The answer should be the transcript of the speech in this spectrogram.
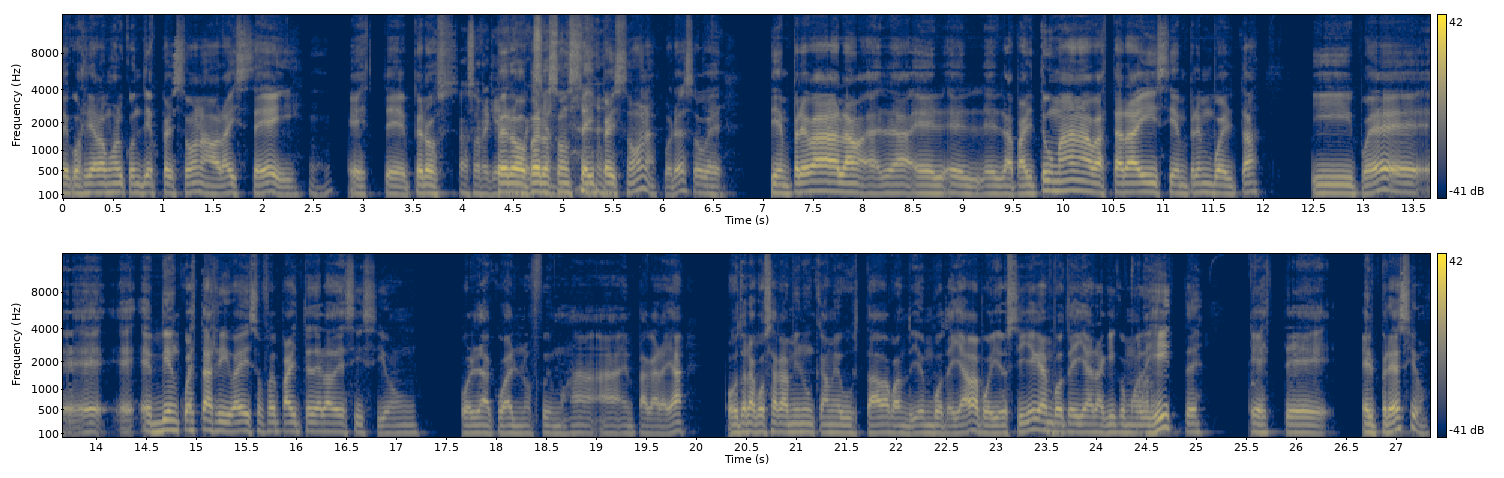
se corría a lo mejor con 10 personas, ahora hay 6. este, pero, pero, pero son 6 personas, por eso que siempre va la, la, la, parte humana va a estar ahí siempre envuelta. Y pues eh, eh, es bien cuesta arriba y eso fue parte de la decisión por la cual nos fuimos a, a empacar allá. Otra cosa que a mí nunca me gustaba cuando yo embotellaba, pues yo sí llegué a embotellar aquí, como dijiste, este, el precio.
